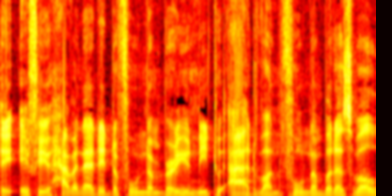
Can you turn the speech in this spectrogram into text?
if you haven't added the phone number, you need to add one phone number as well,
